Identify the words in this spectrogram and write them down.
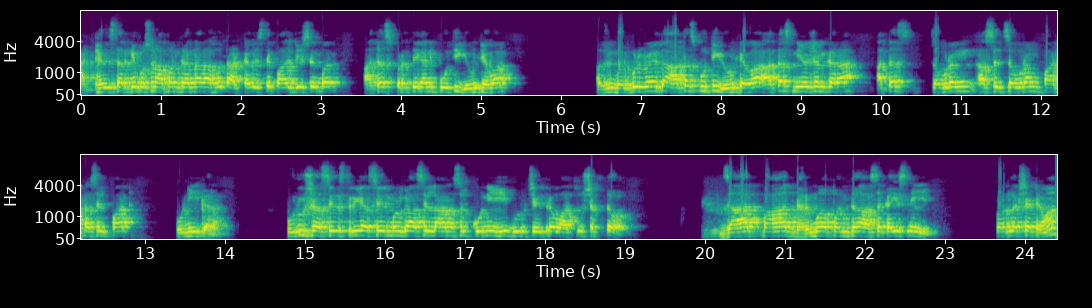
अठ्ठावीस तारखेपासून आपण करणार आहोत. अठ्ठावीस ते पाच डिसेंबर आताच प्रत्येकाने पोथी घेऊन ठेवा. अजून भरपूर वेळ तर आताच पोथी घेऊन ठेवा. आताच नियोजन करा. आताच चौरंग असेल चौरंग पाठ असेल पाठ कोणीही करा. पुरुष असेल स्त्री असेल मुलगा असेल लहान असेल कोणीही गुरुचरित्र वाचू शकतं. जात पात धर्म पंथ असं काहीच नाही परत लक्षात ठेवा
